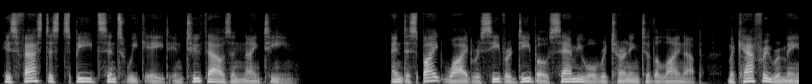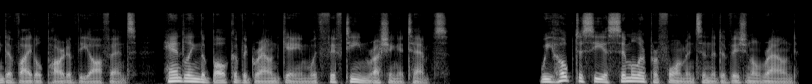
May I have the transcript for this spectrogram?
his fastest speed since Week 8 in 2019. And despite wide receiver Deebo Samuel returning to the lineup, McCaffrey remained a vital part of the offense, handling the bulk of the ground game with 15 rushing attempts. We hope to see a similar performance in the divisional round,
